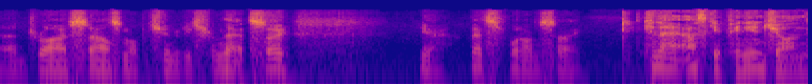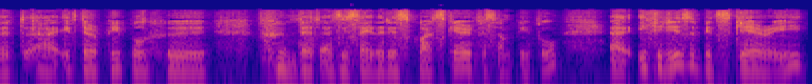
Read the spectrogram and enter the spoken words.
uh, drive sales and opportunities from that. So, yeah, that's what I'm saying. Can I ask your opinion, John, that uh, if there are people who, that, as you say, that is quite scary for some people, uh, if it is a bit scary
